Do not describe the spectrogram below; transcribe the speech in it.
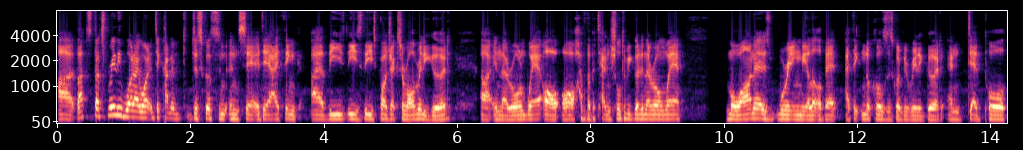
uh, that's that's really what I wanted to kind of discuss and, and say today. I think uh, these these these projects are all really good uh, in their own way, or or have the potential to be good in their own way. Moana is worrying me a little bit. I think Knuckles is going to be really good, and Deadpool.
